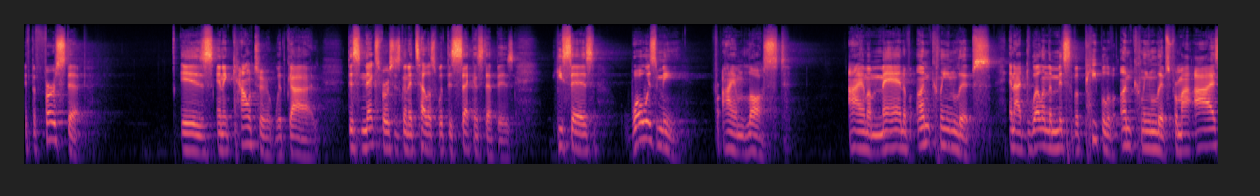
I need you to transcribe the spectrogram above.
if the first step is an encounter with God, this next verse is going to tell us what the second step is. He says, Woe is me, for I am lost. I am a man of unclean lips and I dwell in the midst of a people of unclean lips, for my eyes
